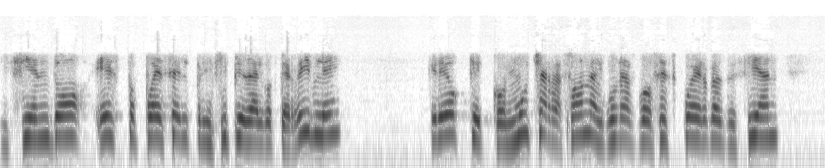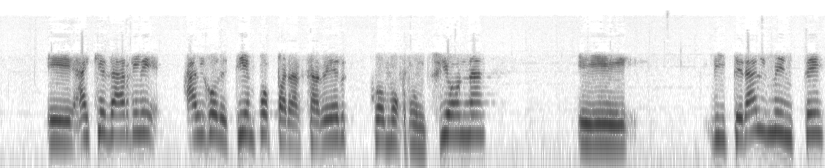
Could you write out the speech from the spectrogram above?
diciendo esto puede ser el principio de algo terrible. Creo que con mucha razón algunas voces cuerdas decían eh, hay que darle algo de tiempo para saber cómo funciona. Eh, literalmente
